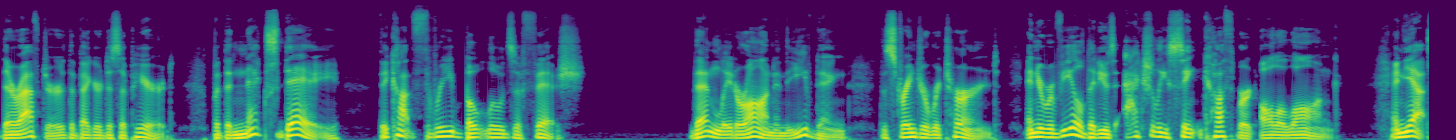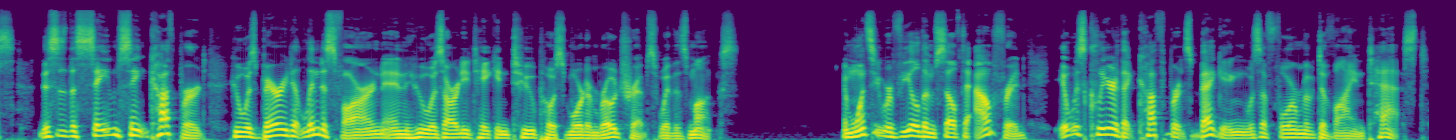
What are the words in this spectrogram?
Thereafter, the beggar disappeared. But the next day, they caught three boatloads of fish. Then, later on in the evening, the stranger returned, and he revealed that he was actually St. Cuthbert all along. And yes, this is the same St. Cuthbert who was buried at Lindisfarne and who was already taken two post mortem road trips with his monks. And once he revealed himself to Alfred, it was clear that Cuthbert's begging was a form of divine test.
